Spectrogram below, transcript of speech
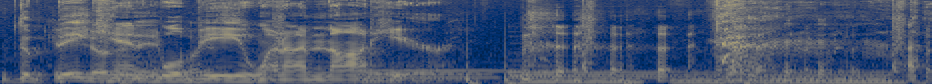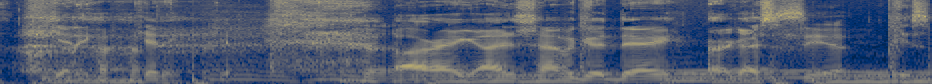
The big hint today, will boys. be when I'm not here. kidding, kidding, kidding. All right, guys, have a good day. All right, guys. see ya. Peace.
